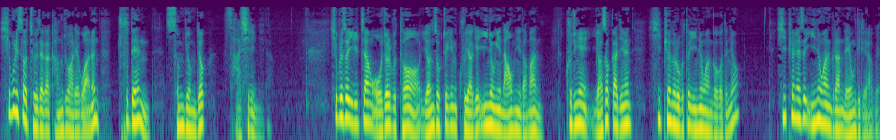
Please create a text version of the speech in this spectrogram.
히브리서 저자가 강조하려고 하는 주된 성경적 사실입니다. 히브리서 1장 5절부터 연속적인 구약의 인용이 나옵니다만 그 중에 여섯 가지는 시편으로부터 인용한 거거든요. 시편에서 인용한 그런 내용들이라고요.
